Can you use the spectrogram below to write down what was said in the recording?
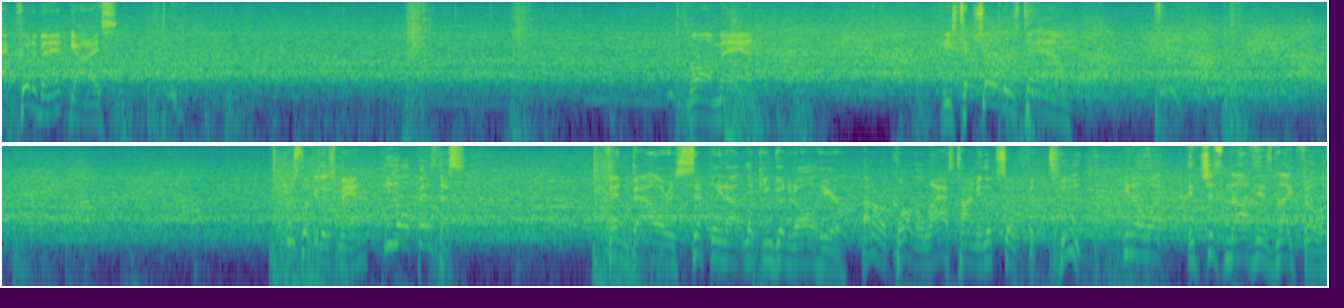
That could have been it, guys. Oh, man. He's shoulders down. Just look at this man. He's all business. Finn Balor is simply not looking good at all here. I don't recall the last time he looked so fatigued. You know what? It's just not his night, fellas.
